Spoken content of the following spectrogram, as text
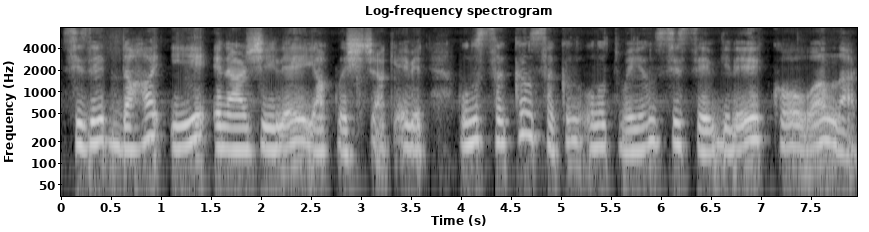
size daha iyi enerjiyle yaklaşacak. Evet, bunu sakın sakın unutmayın siz sevgili kovalar.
